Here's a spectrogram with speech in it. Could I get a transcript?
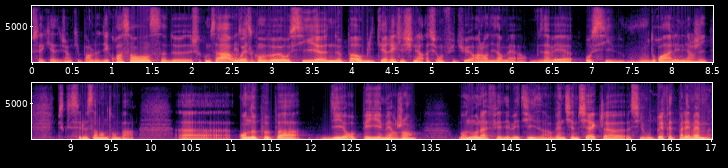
savez qu'il y a des gens qui parlent de décroissance, de des choses comme ça, Bien ou est-ce qu'on veut aussi euh, ne pas oblitérer les générations futures en leur disant mais vous avez aussi, vous, droit à l'énergie, puisque c'est de ça dont on parle. Euh, on ne peut pas dire aux pays émergents bon, nous, on a fait des bêtises au XXe siècle, euh, s'il vous plaît, faites pas les mêmes.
